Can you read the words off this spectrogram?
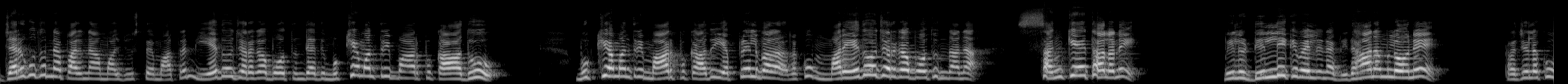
జరుగుతున్న పరిణామాలు చూస్తే మాత్రం ఏదో జరగబోతుంది. అది ముఖ్యమంత్రి మార్పు కాదు. ముఖ్యమంత్రి మార్పు కాదు. ఏప్రిల్ వరకు మరేదో జరగబోతుందన్న సంకేతాలని వీళ్ళు ఢిల్లీకి వెళ్ళిన విధానంలోనే ప్రజలకు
